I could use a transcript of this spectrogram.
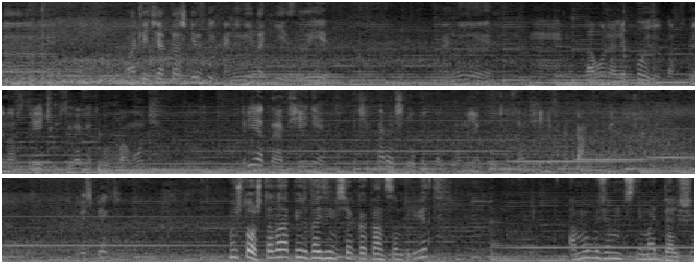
а, в отличие от ташкентских, они не такие злые. Легко идут на тебе навстречу, всегда готовы помочь. Приятное общение. Очень хороший опыт как бы, у меня получился общение с коканцами. Респект. Ну что ж, тогда передадим всем коканцам привет. А мы будем снимать дальше.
